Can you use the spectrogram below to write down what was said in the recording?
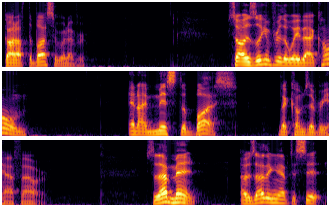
got off the bus or whatever. So I was looking for the way back home and I missed the bus that comes every half hour. So that meant I was either going to have to sit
